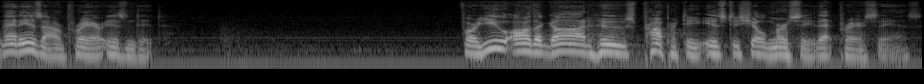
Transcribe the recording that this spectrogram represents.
That is our prayer, isn't it? For you are the God whose property is to show mercy, that prayer says.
